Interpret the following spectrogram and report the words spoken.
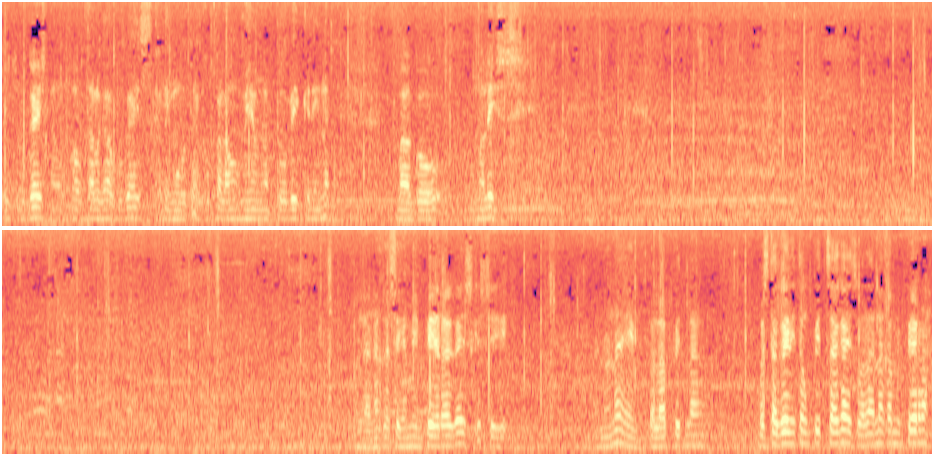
So, guys, nauuhaw talaga ako guys. Kalimutan ko palang uminom ng tubig kanina bago umalis. Wala na kasi kaming pera guys kasi ano na eh, palapit ng basta ganitong pizza guys, wala na kaming pera.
